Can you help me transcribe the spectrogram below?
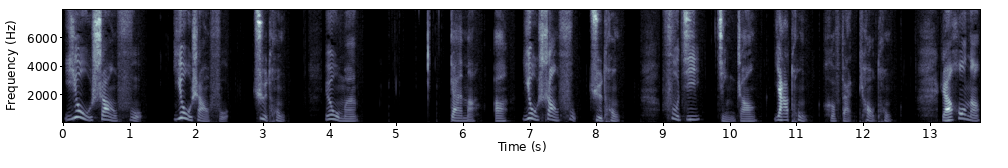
右上腹右上腹剧痛，因为我们肝嘛啊，右上腹剧痛，腹肌紧张、压痛和反跳痛，然后呢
